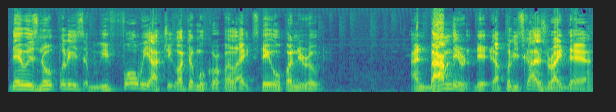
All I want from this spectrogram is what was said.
There was no police. Before we actually got to Mucurapo lights, they opened the road. And bam, the, the, police car is right there.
